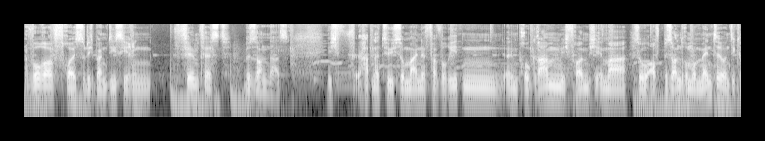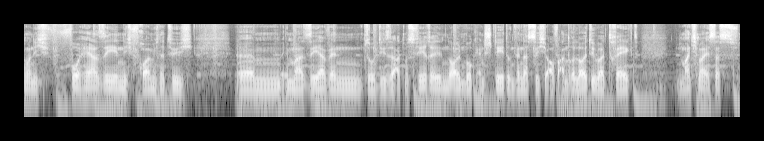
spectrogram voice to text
Worauf freust du dich beim diesjährigen Filmfest besonders? Ich habe natürlich so meine Favoriten im Programm. Ich freue mich immer so auf besondere Momente und die kann man nicht vorhersehen. Ich freue mich natürlich ähm, immer sehr, wenn so diese Atmosphäre in Oldenburg entsteht und wenn das sich auf andere Leute überträgt. Manchmal ist das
